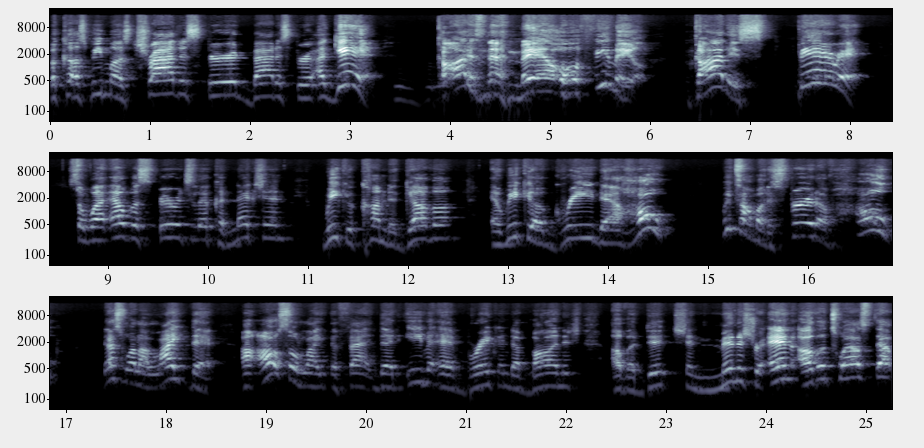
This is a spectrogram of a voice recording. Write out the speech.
because we must try the spirit by the spirit. Again, mm-hmm. God is not male or female, God is spirit. So, whatever spiritual connection, we could come together and we could agree that hope. We talking about the spirit of hope. That's what I like. That I also like the fact that even at breaking the bondage of addiction ministry and other 12 step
